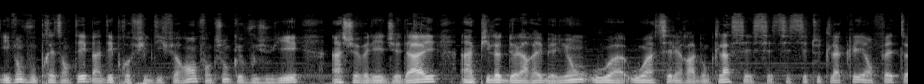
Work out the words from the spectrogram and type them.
ils vont vous présenter ben, des profils différents en fonction que vous jouiez un chevalier Jedi, un pilote de la rébellion ou, euh, un scélérat. Donc là, c'est toute la clé en fait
